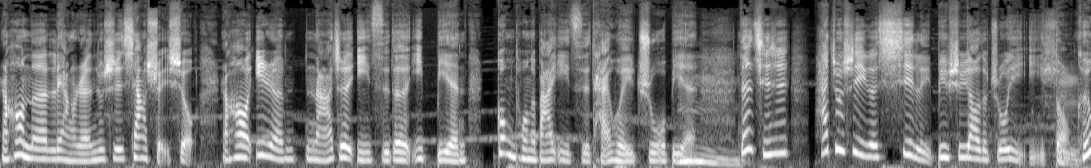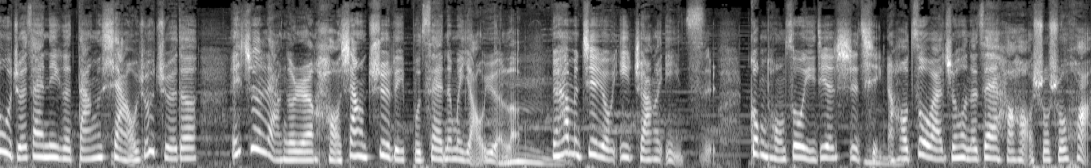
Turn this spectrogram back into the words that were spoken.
然后呢，两人就是下水袖，然后一人拿着椅子的一边，共同的把椅子抬回桌边。嗯、但其实它就是一个戏里必须要的桌椅移动，可是。我觉得在那个当下，我就觉得，哎，这两个人好像距离不再那么遥远了，嗯、因为他们借由一张椅子共同做一件事情，嗯、然后做完之后呢，再好好说说话，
